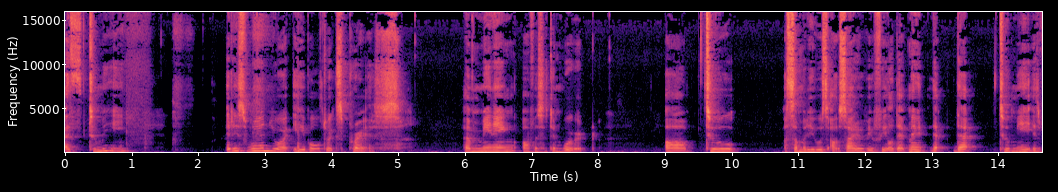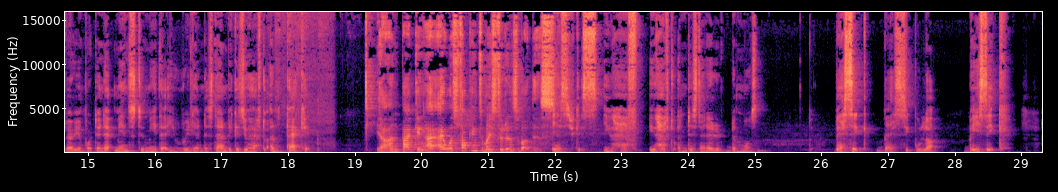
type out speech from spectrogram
if, to me, it is when you are able to express a meaning of a certain word uh, to somebody who's outside of your field that may, that that to me is very important. That means to me that you really understand because you have to unpack it. Yeah, unpacking. I, I was talking to my students about this. Yes, because you have you have to understand the, the most basic, basic pula, basic,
